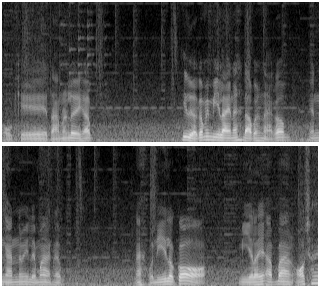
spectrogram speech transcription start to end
โอเค ตามนั้นเลยครับ ที่เหลือก็ไม่มีอะไรนะ ดาวปริศนาก็งั้นๆนไม่มีอะไรมากครับ อะ วันนี้เราก็มีอะไรให้อัพบ้าง อ๋อใช่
